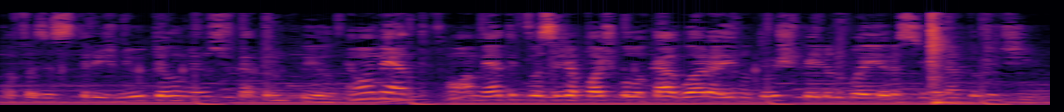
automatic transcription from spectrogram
Para fazer esses 3 mil e pelo menos ficar tranquilo. É uma meta. É uma meta que você já pode colocar agora aí no teu espelho do banheiro, assim, olhar todo dia.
